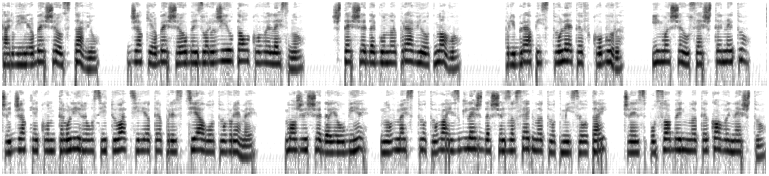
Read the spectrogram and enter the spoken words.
Харви я беше оставил. Джак я беше обезоръжил толкова лесно. Щеше да го направи отново. Прибра пистолета в кобура. Имаше усещането, че Джак е контролирал ситуацията през цялото време. Можеше да я убие, но вместо това изглеждаше засегнат от мисълта й, че е способен на такова нещо.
